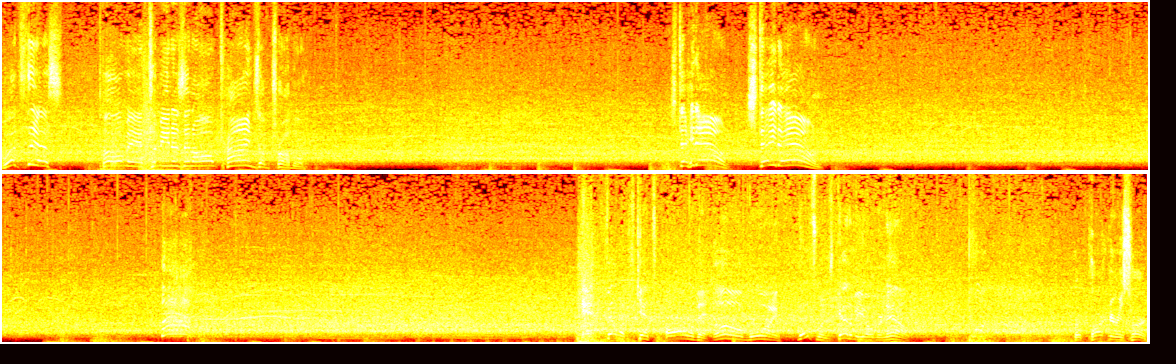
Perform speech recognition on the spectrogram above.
what's this? Oh, man, Tamina's in all kinds of trouble. Stay down, stay down. Ah! And Phillips gets all of it. Oh, boy, this one's got to be over now. Her partner is hurt.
